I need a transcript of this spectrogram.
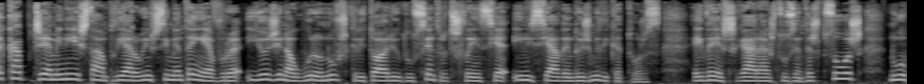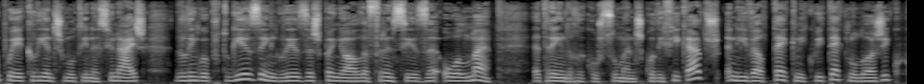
A Capgemini está a ampliar o investimento em Évora e hoje inaugura o novo escritório do Centro de Excelência, iniciado em 2014. A ideia é chegar às 200 pessoas no apoio a clientes multinacionais de língua portuguesa, inglesa, espanhola, francesa ou alemã, atraindo recursos humanos qualificados a nível técnico e tecnológico,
